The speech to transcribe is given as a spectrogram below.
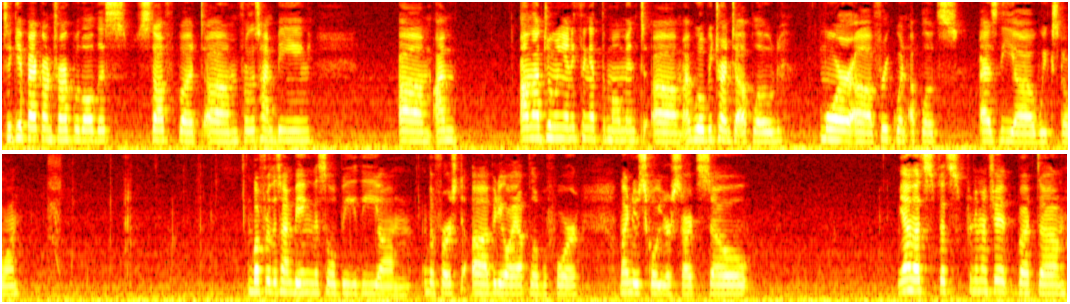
to get back on track with all this stuff, but um, for the time being, um, I'm I'm not doing anything at the moment. Um, I will be trying to upload more uh, frequent uploads as the uh, weeks go on. But for the time being, this will be the um, the first uh, video I upload before my new school year starts. So yeah, that's that's pretty much it. But um,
